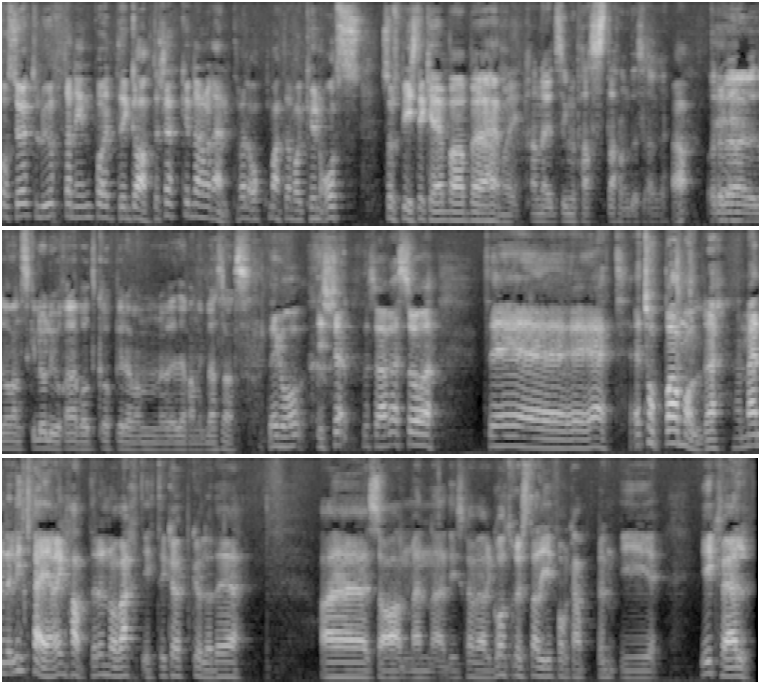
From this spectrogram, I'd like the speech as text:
forsøkt lurt han inn på et gatekjøkken, der, han endte vel opp med at det var kun oss som spiste kebab, eh, Henrik. Han nøyde seg med pasta, han, dessverre. Ja, Og det var, det var vanskelig å lure vodka oppi det, vann, det vannglasset hans. Det går ikke, dessverre. Så det er et, et toppa Molde. Men litt feiring hadde det nå vært etter cupgullet, det eh, sa han. Men eh, de skal være godt rusta, de, for kampen i, i kveld.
